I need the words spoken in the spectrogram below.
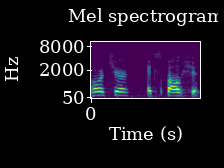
torture, expulsion.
